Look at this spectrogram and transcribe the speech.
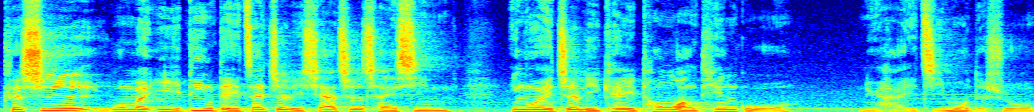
可是我们一定得在这里下车才行，因为这里可以通往天国。”女孩寂寞的说。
